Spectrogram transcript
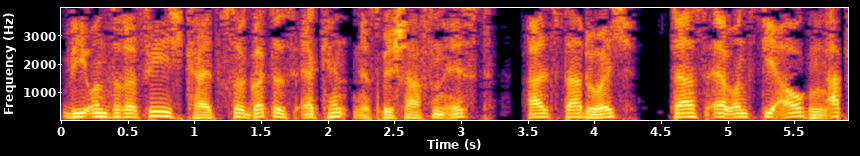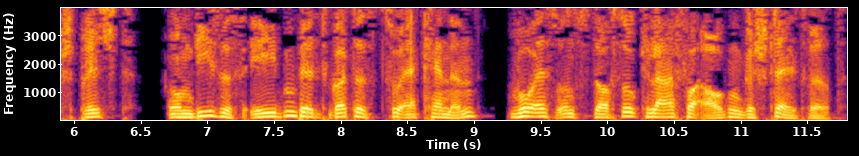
wie unsere Fähigkeit zur Gotteserkenntnis beschaffen ist, als dadurch, dass er uns die Augen abspricht, um dieses Ebenbild Gottes zu erkennen, wo es uns doch so klar vor Augen gestellt wird.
